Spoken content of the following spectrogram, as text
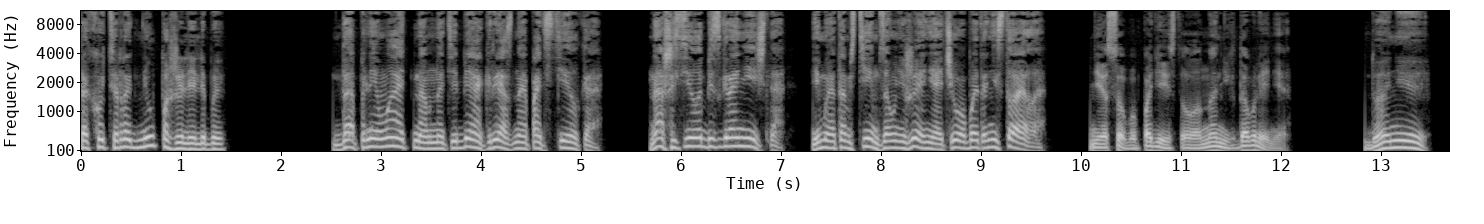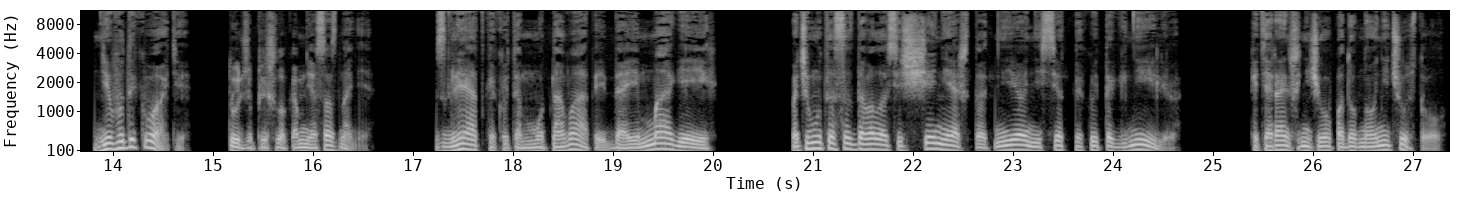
Так хоть родню пожалели бы». «Да плевать нам на тебя, грязная подстилка. Наша сила безгранична, и мы отомстим за унижение, чего бы это ни стоило». Не особо подействовало на них давление. «Да они не в адеквате», — тут же пришло ко мне осознание. Взгляд какой-то мутноватый, да и магия их. Почему-то создавалось ощущение, что от нее несет какой-то гнилью, хотя раньше ничего подобного не чувствовал.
